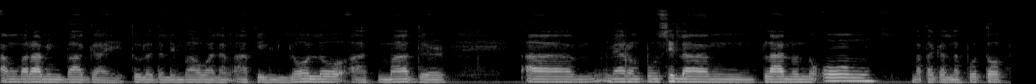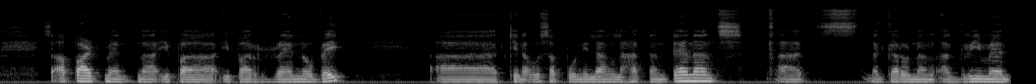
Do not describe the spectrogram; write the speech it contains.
ang maraming bagay tulad halimbawa ng aking lolo at mother. Um, meron po silang plano noong matagal na po to sa apartment na ipa ipa-renovate at kinausap po nilang lahat ng tenants at nagkaroon ng agreement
